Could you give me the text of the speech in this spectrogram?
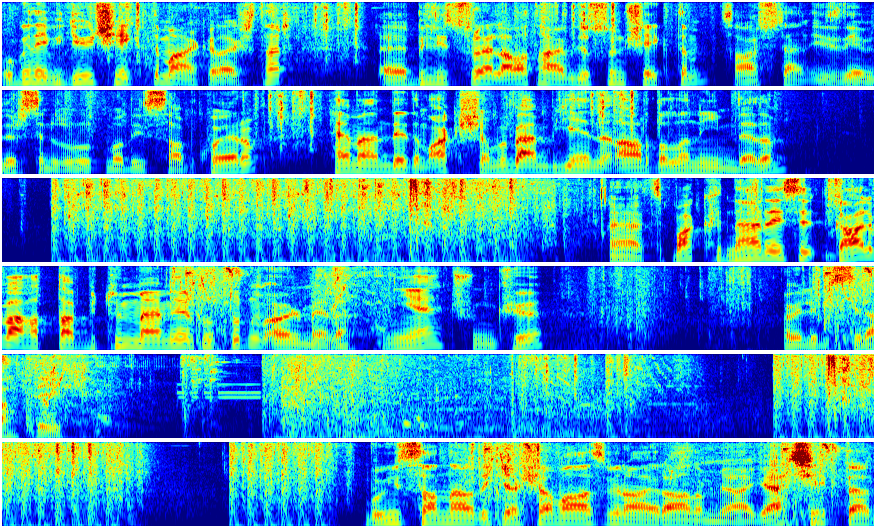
Bugün de videoyu çektim arkadaşlar. Ee, Blitzroyal avatar videosunu çektim. Sağ üstten izleyebilirsiniz unutmadıysam koyarım. Hemen dedim akşamı ben bir yeniden ardalanayım dedim. Evet bak neredeyse galiba hatta bütün mermileri tutturdum ölmedi. Niye? Çünkü öyle bir silah değil. Bu insanlardaki yaşama azmine hayranım ya gerçekten.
